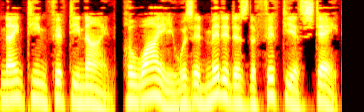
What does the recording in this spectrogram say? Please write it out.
1959, Hawaii was admitted as the 50th state.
